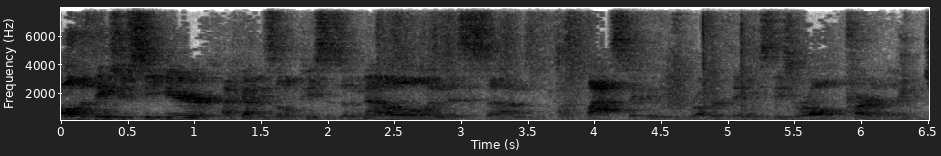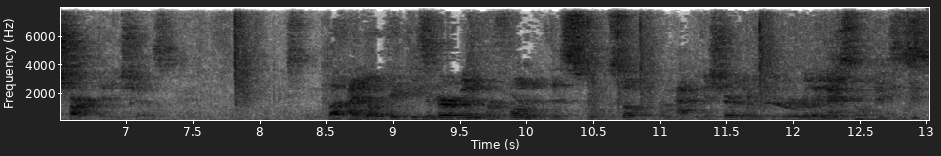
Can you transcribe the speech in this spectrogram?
all the things you see here, I've got these little pieces of metal and this um, kind of plastic and these rubber things. These are all part of the chart that he shows. But I don't think these have ever been performed at this school, so I'm happy to share them. They're really nice little pieces.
